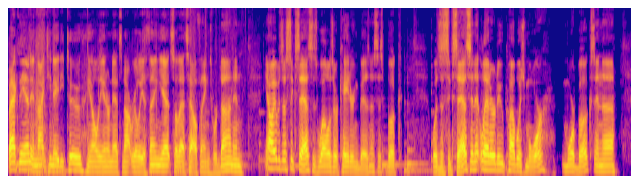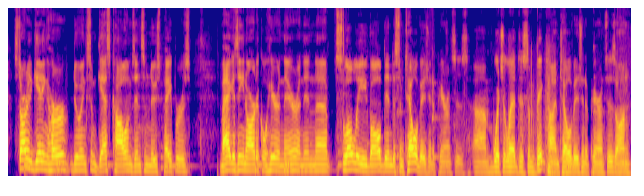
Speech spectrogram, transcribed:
back then in 1982, you know, the internet's not really a thing yet, so that's how things were done. And, you know, it was a success as well as her catering business. This book was a success, and it led her to publish more, more books, and uh, started getting her doing some guest columns in some newspapers, magazine article here and there, and then uh, slowly evolved into some television appearances, um, which led to some big time television appearances on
